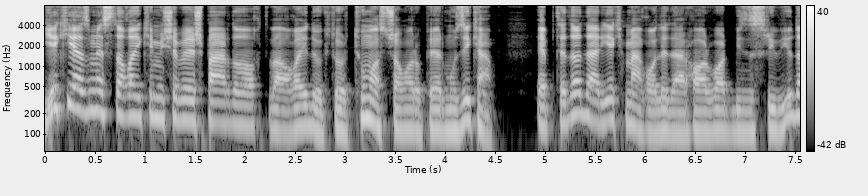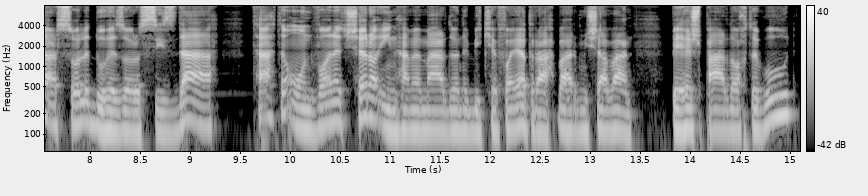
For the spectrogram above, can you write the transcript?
یکی از مصداقایی که میشه بهش پرداخت و آقای دکتر توماس چامارو پرموزیک هم ابتدا در یک مقاله در Harvard Business Review در سال 2013 تحت عنوان چرا این همه مردان بیکفایت رهبر می‌شوند بهش پرداخته بود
